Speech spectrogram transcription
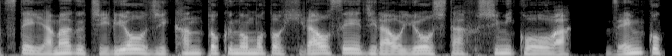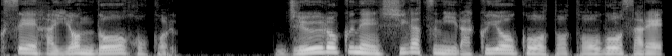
つて山口良二監督のもと平尾誠二らを擁した伏見校は全国制覇4度を誇る。16年4月に落葉校と統合され、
